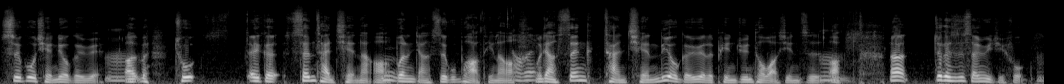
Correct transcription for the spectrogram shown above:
事故前六个月，嗯。呃不出那个生产前呐哦嗯。不能讲事故不好听了哦我讲生产前六个月的平均投保薪资哦。嗯，那这个是生育给付。嗯，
